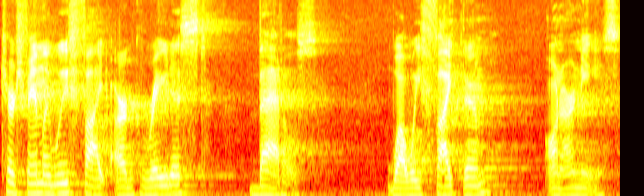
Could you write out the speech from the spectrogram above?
Church family, we fight our greatest battles while we fight them on our knees.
